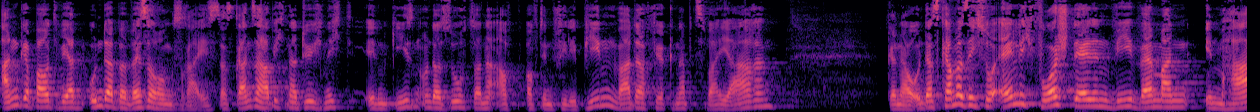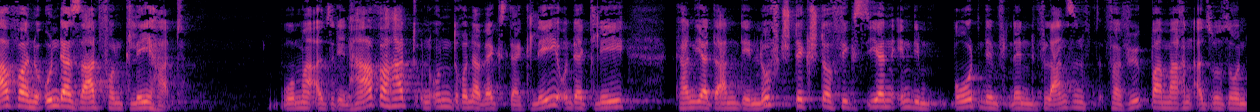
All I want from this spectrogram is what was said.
angebaut werden unter Bewässerungsreis. Das Ganze habe ich natürlich nicht in Gießen untersucht, sondern auf, auf den Philippinen, war dafür knapp zwei Jahre. Genau, und das kann man sich so ähnlich vorstellen, wie wenn man im Hafer eine Untersaat von Klee hat. Wo man also den Hafer hat und unten drunter wächst der Klee und der Klee kann ja dann den Luftstickstoff fixieren, in den Boden, den, den Pflanzen verfügbar machen. Also so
